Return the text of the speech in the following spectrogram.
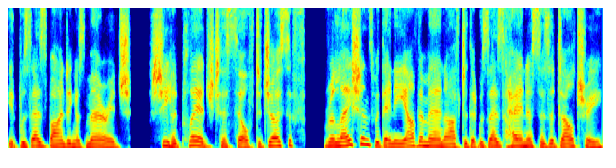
It was as binding as marriage. She had pledged herself to Joseph. Relations with any other man after that was as heinous as adultery,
